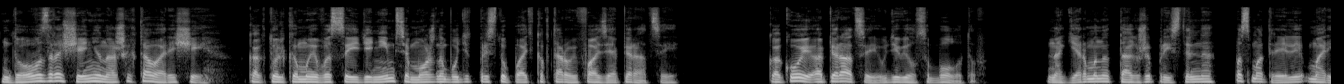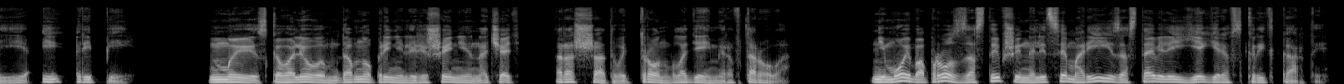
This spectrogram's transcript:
«До возвращения наших товарищей. Как только мы воссоединимся, можно будет приступать ко второй фазе операции». «Какой операции?» — удивился Болотов. На Германа также пристально посмотрели Мария и Репей. Мы с Ковалевым давно приняли решение начать расшатывать трон Владимира II. Не мой вопрос, застывший на лице Марии, заставили егеря вскрыть карты.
